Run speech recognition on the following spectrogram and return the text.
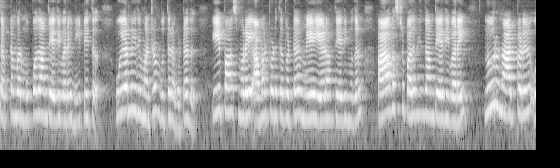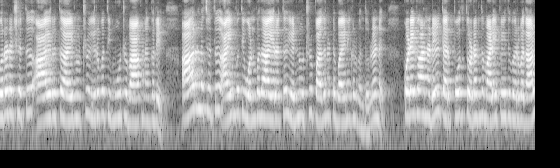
செப்டம்பர் முப்பதாம் தேதி வரை நீட்டித்து உயர்நீதிமன்றம் உத்தரவிட்டது. இ பாஸ் முறை அமல்படுத்தப்பட்ட மே ஏழாம் தேதி முதல் ஆகஸ்ட் பதினைந்தாம் தேதி வரை நூறு நாட்களில் ஒரு லட்சத்து ஆயிரத்து ஐநூற்று இருபத்தி மூன்று வாகனங்களில் ஆறு லட்சத்து ஐம்பத்தி ஒன்பதாயிரத்து எண்ணூற்று பதினெட்டு பயணிகள் வந்துள்ளனர். கொடைக்கானலில் தற்போது தொடர்ந்து மழை பெய்து வருவதால்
